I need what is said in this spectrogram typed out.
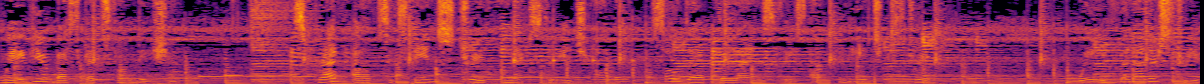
Weave your basket's foundation. Spread out 16 strips next to each other so that the lines face up in each strip. Wave another strip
